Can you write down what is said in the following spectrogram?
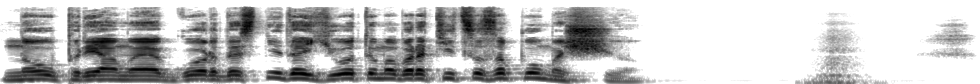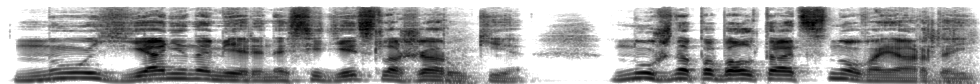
но упрямая гордость не дает им обратиться за помощью. Ну, я не намерена сидеть сложа руки. Нужно поболтать с новой Ардой.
